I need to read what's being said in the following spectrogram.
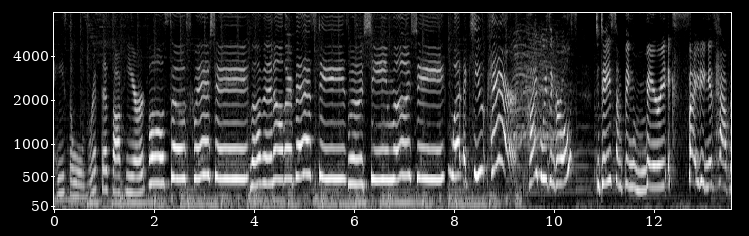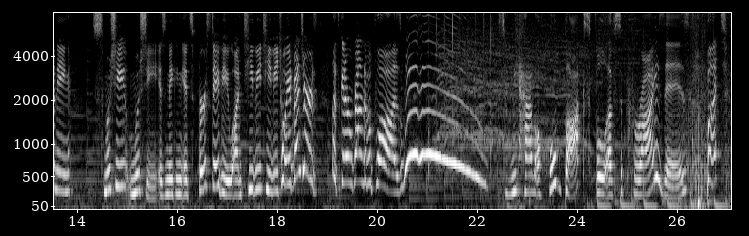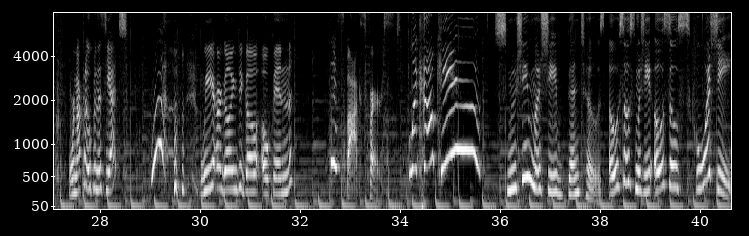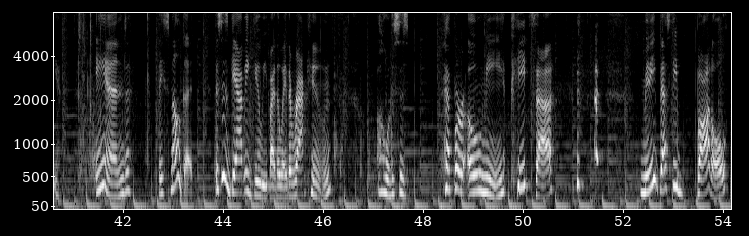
Okay, so we'll rip this off here. Oh, so squishy. Loving all their besties. Mushy, mushy. What a cute pair. Hi, boys and girls. Today something very exciting is happening. Smooshy Mushy is making its first debut on TBTV Toy Adventures. Let's get a round of applause. Woohoo! So we have a whole box full of surprises, but we're not gonna open this yet. we are going to go open this box first. Look how cute! Smooshy mushy bentos. Oh so smushy, oh so squishy. And they smell good. This is Gabby Gooey, by the way, the raccoon. Oh, this is pepperoni pizza. Mini Bestie bottle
